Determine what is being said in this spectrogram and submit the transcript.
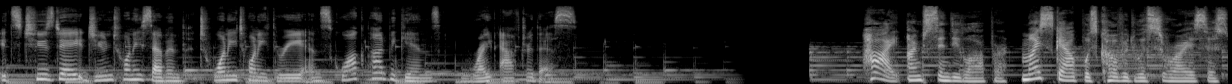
It's Tuesday, June 27th, 2023, and Squawk Pod begins right after this. Hi, I'm Cyndi Lauper. My scalp was covered with psoriasis,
